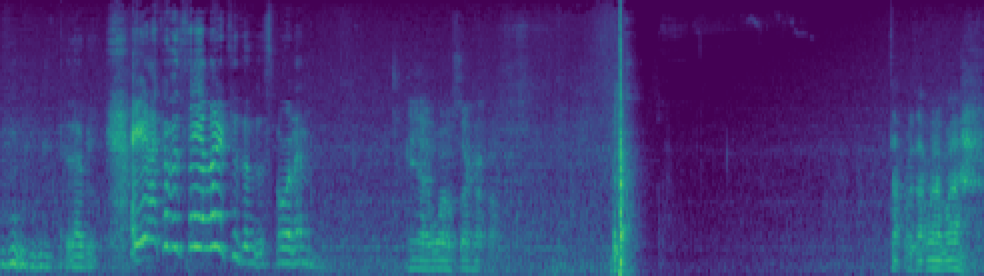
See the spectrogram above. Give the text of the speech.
Love you. Are you gonna come and say hello to them this morning? Yeah, one second. That was that one. Uh,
